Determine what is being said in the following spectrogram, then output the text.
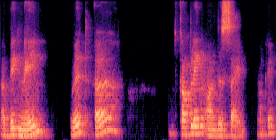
a big nail with a coupling on this side okay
